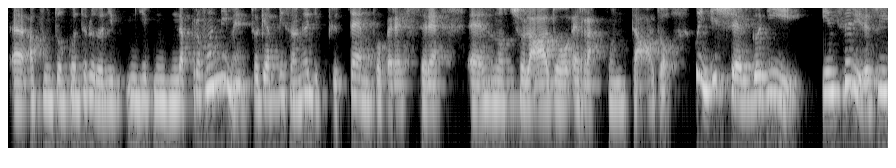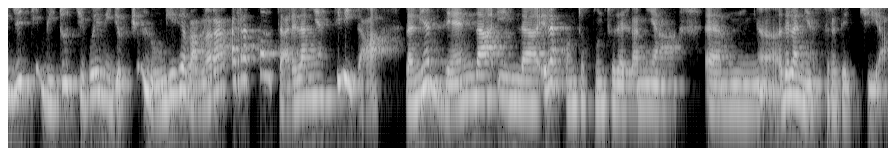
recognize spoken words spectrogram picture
appunto un contenuto di, di, di, approfondimento che ha bisogno di più tempo per essere eh, snocciolato e raccontato. Quindi scelgo di inserire su IGTV tutti quei video più lunghi che vanno a, ra a raccontare la mia attività, la mia azienda, il, il racconto appunto della mia, ehm, della mia strategia.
